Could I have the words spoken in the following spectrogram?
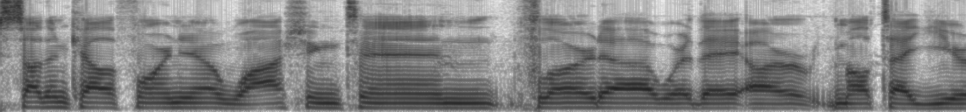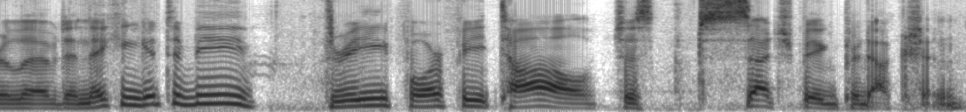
Southern California, Washington, Florida, where they are multi-year lived and they can get to be three, four feet tall, just such big production.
